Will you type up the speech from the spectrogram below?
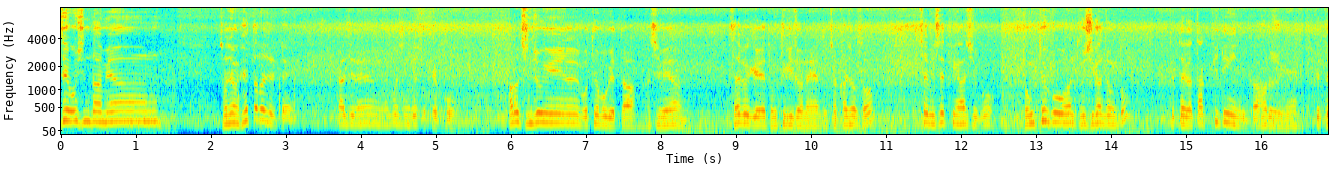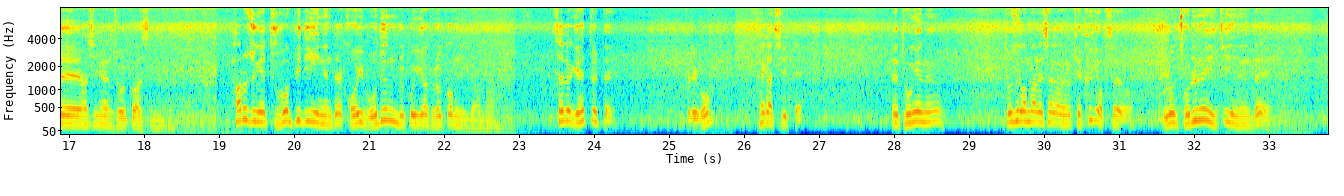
낮에 오신다면 저녁 해 떨어질 때까지는 해보시는 게 좋겠고 하루 진종일 못 해보겠다 하시면 새벽에 동트기 전에 도착하셔서 채비 세팅하시고 동트고 한 2시간 정도? 그때가 딱 feeding이니까 하루 중에. 그때 하시면 좋을 것 같습니다. 하루 중에 두 번 feeding이 있는데 거의 모든 물고기가 그럴 겁니다 아마. 새벽에 해 뜰 때 그리고 해가 질 때. 동해는 조수간만의 차가 그렇게 크게 없어요. 물론 조류는 있긴 있는데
